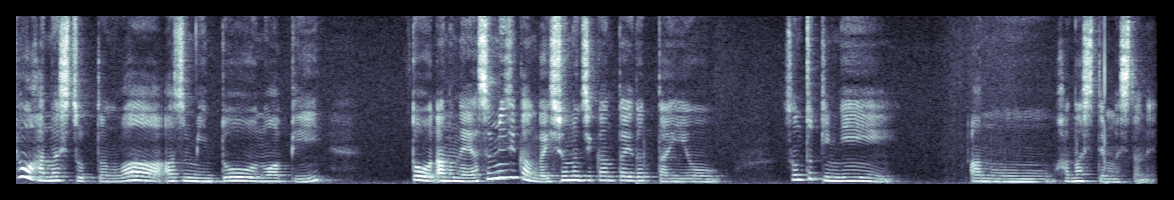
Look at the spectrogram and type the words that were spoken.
今日話しとったのはあずみんとノアピー。とあのね休み時間が一緒の時間帯だったんよ。その時にあのー、話してましたね。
